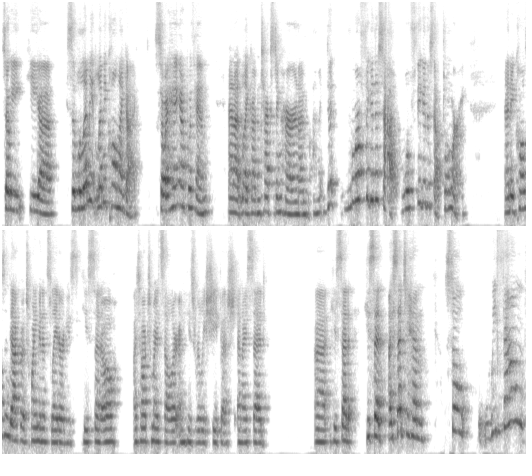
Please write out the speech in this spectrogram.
So he he uh he said, well, let me let me call my guy. So I hang up with him and I like I'm texting her and I'm I'm like, we'll figure this out. We'll figure this out. Don't worry. And he calls in back about 20 minutes later and he's, he said, Oh, I talked to my seller and he's really sheepish. And I said, uh, he said, he said, I said to him, so we found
